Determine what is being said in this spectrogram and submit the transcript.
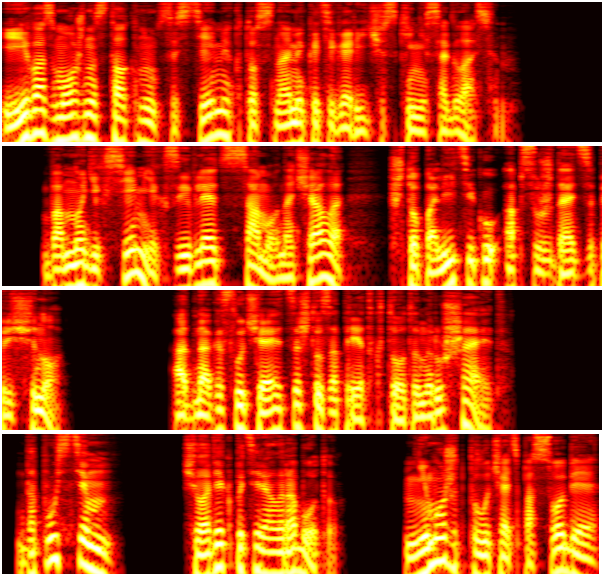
и, возможно, столкнуться с теми, кто с нами категорически не согласен. Во многих семьях заявляют с самого начала, что политику обсуждать запрещено. Однако случается, что запрет кто-то нарушает. Допустим, человек потерял работу, не может получать пособие,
